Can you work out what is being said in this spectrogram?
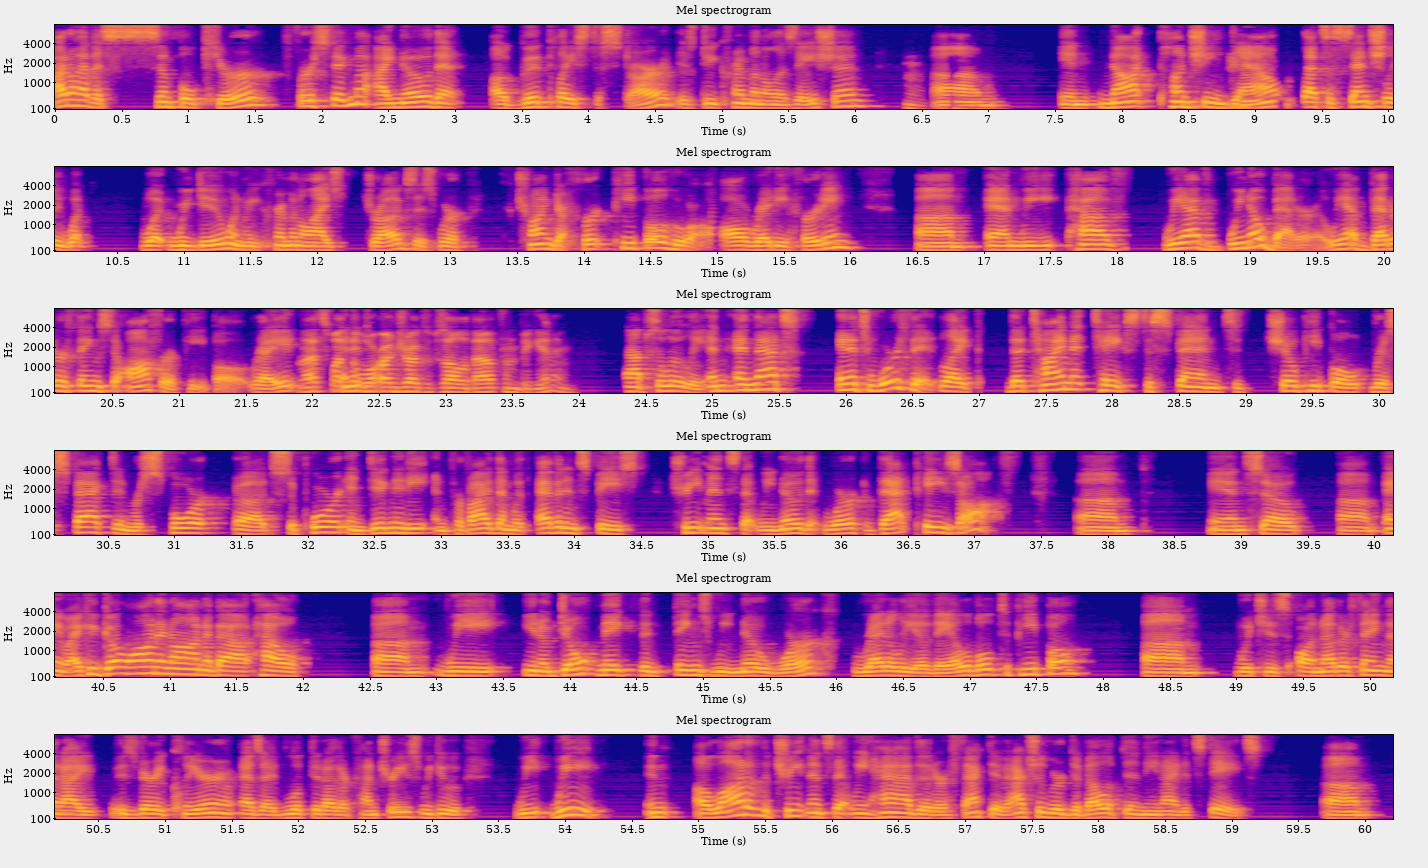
I don't have a simple cure for stigma. I know that a good place to start is decriminalization hmm. um, and not punching hmm. down. That's essentially what what we do when we criminalize drugs is we're trying to hurt people who are already hurting, um, and we have we have we know better. We have better things to offer people, right? Well, that's what and the war on drugs was all about from the beginning. Absolutely, and and that's and it's worth it. Like the time it takes to spend to show people respect and resport, uh, support and dignity, and provide them with evidence based treatments that we know that work, that pays off. Um, and so, um, anyway, I could go on and on about how um, we, you know, don't make the things we know work readily available to people, um, which is another thing that I is very clear as I've looked at other countries. We do we we and a lot of the treatments that we have that are effective actually were developed in the United States, um,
